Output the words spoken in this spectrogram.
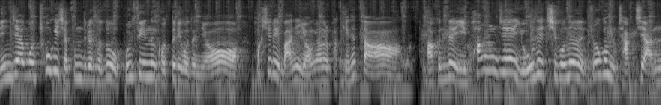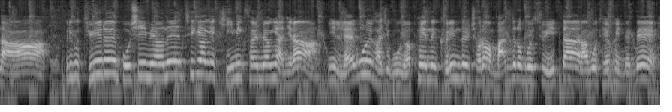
닌자고 초기 제품들에서도 볼 수 있는 것들이거든요. 확실히 많이 영향을 받긴 했다. 아 근데 이 황제 요새치고는 조금 작지 않나. 그리고 뒤를 보시면은 특이하게 기믹 설명이 아니라 이 레고를 가지고 옆에 있는 그림들처럼 만들어 볼 수 있다라고 되어 있는데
